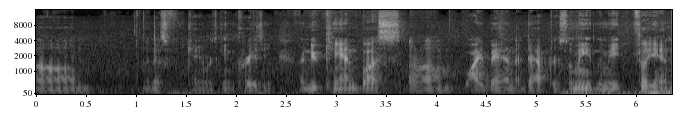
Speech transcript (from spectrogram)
Um, and this camera's getting crazy. A new CAN bus um, wideband adapter. So let me let me fill you in.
